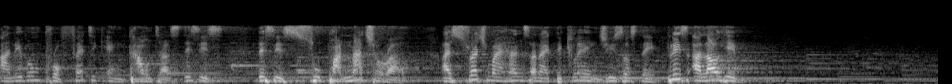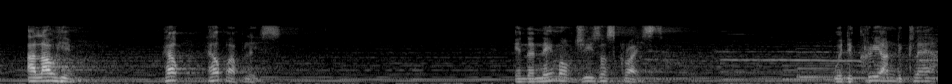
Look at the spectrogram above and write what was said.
and even prophetic encounters. This is this is supernatural. I stretch my hands and I declare in Jesus name. Please allow him. Allow him. Help help her please. In the name of Jesus Christ we decree and declare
